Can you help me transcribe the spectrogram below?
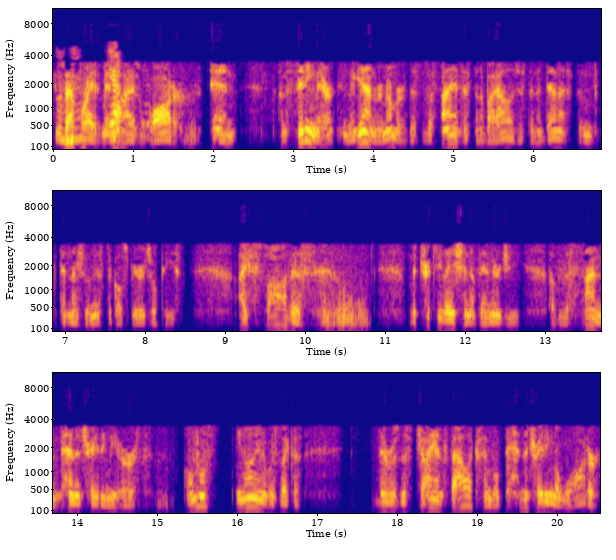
It was Mhm. that bright. It made Yeah. my eyes water. And I'm sitting there, and again, remember, this is a scientist and a biologist and a dentist, and then there's the mystical, spiritual piece. I saw this matriculation of energy of the sun penetrating the earth. Almost, you know, I mean, it was like a, there was this giant phallic symbol penetrating the water.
